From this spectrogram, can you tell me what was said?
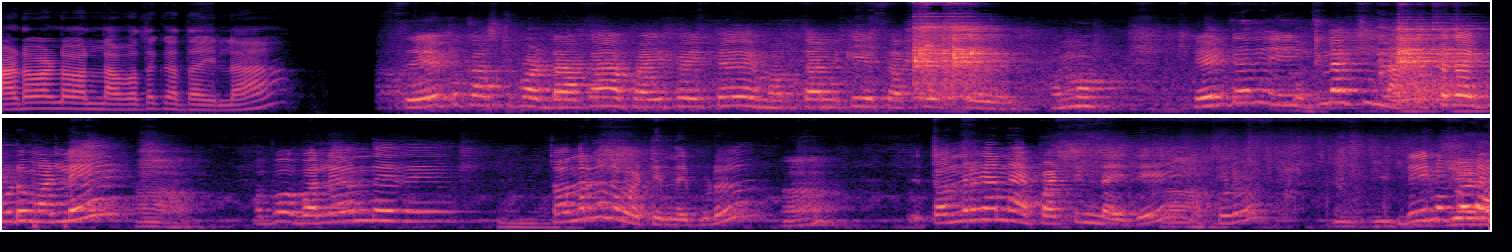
ఆడవాళ్ళ వల్ల అవ్వదు కదా ఇలా. సేపు కష్టపడ్డాక పైప్ అయితే మొత్తానికి సక్సెస్ అమ్మో! ఏంటది? ఇట్లా వచ్చిందా? కొత్తగా ఇప్పుడు మళ్ళీ? అబ్బో! భలే ఉంది ఇది తొందరగానే పట్టింది ఇప్పుడు? ఆ? తొందరగానే పట్టిందా ఇది? ఇప్పుడు? చేయడం కూడా-.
